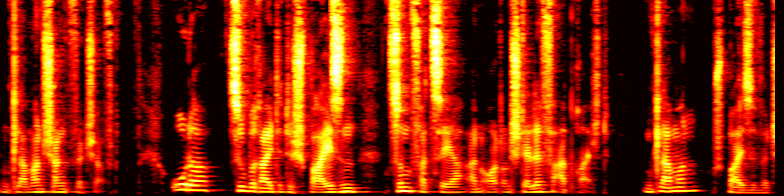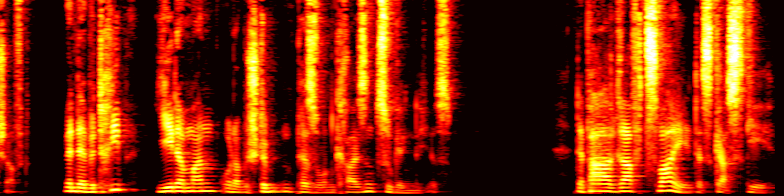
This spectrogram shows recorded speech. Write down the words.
in Klammern Schankwirtschaft oder zubereitete Speisen zum Verzehr an Ort und Stelle verabreicht. In Klammern Speisewirtschaft. Wenn der Betrieb jedermann oder bestimmten Personenkreisen zugänglich ist. Der Paragraph 2 des GastG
